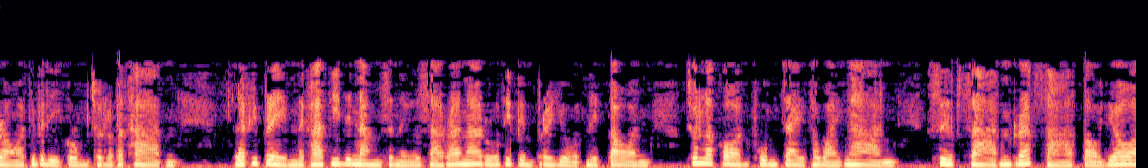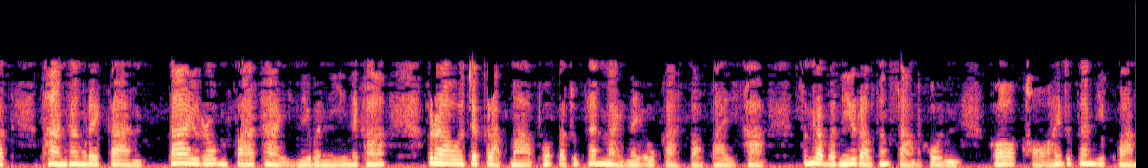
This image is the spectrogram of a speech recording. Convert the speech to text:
รองอธิบดีกรมชลประทาน และพี่เปรมนะคะ ที่ได้นำเสนอสาระน่ารู้ที่เป็นประโยชน์ในตอนชนละกรภูมิใจถวายงาน สืบสารรักษาต่อยอด ผ่านทางรายการ ใต้ร่มฟ้าไทยในวันนี้นะคะ เราจะกลับมาพบกับทุกท่านใหม่ในโอกาสต่อไปค่ะสำหรับวันนี้เราทั้งสามคน ก็ขอให้ทุกท่านมีความ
